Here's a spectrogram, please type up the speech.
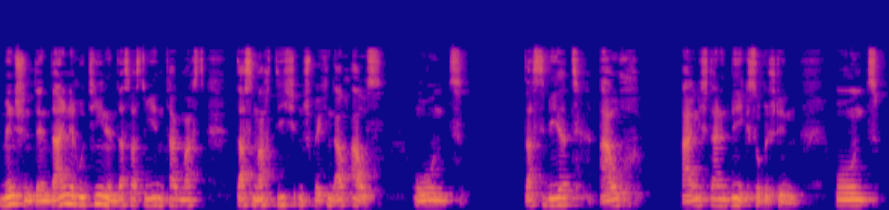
Menschen, denn deine Routinen, das, was du jeden Tag machst, das macht dich entsprechend auch aus. Und das wird auch eigentlich deinen Weg so bestimmen. Und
